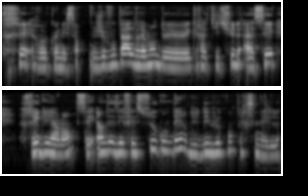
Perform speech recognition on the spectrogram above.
très reconnaissant. Je vous parle vraiment de gratitude assez régulièrement. C'est un des effets secondaires du développement personnel.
